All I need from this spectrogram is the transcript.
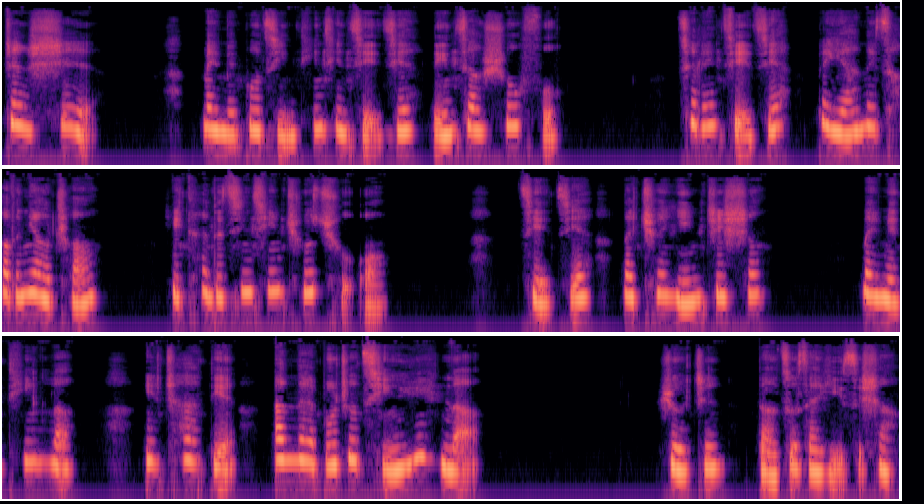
正是，妹妹不仅听见姐姐连叫舒服，就连姐姐被衙内操的尿床，也看得清清楚楚。姐姐那春吟之声，妹妹听了也差点按耐不住情欲呢。若真倒坐在椅子上，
